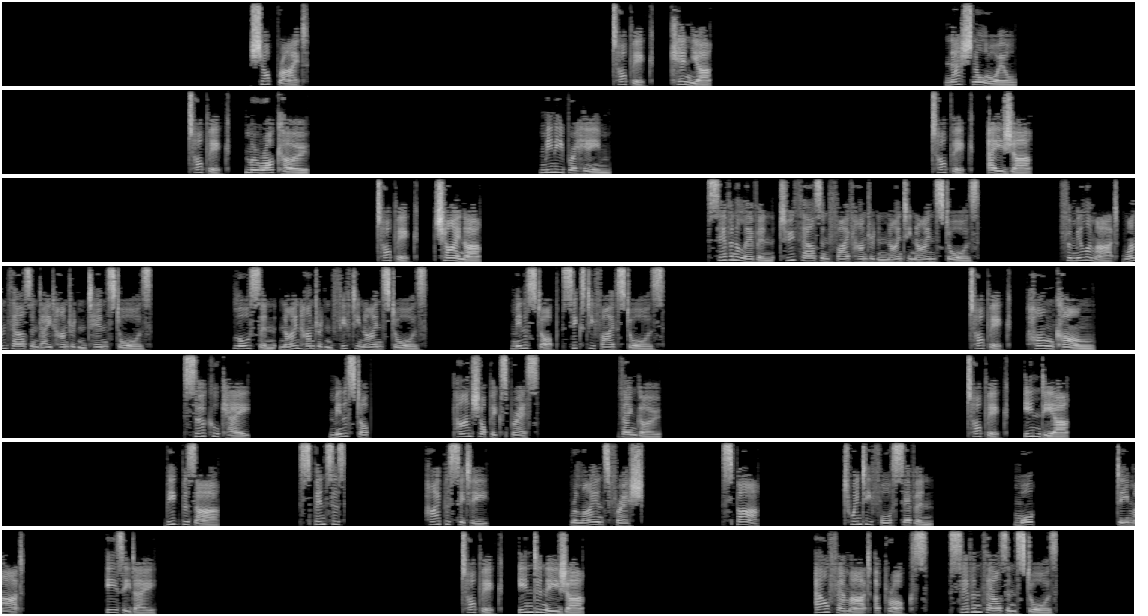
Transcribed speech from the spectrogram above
Shoprite. Topic: Kenya. National Oil. Topic: Morocco. Mini Brahim. Topic: Asia Topic: China. 7-Eleven 2599 stores. FamilyMart 1810 stores. Lawson 959 stores. Ministop 65 stores. Topic: Hong Kong. Circle K. Ministop. Pawnshop Express. Vango. Topic: India. Big Bazaar. Spencer's. Hypercity. Reliance Fresh. Spa, 24/7 more D-Mart EasyDay Topic Indonesia. Alfamart approx. 7000 stores.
